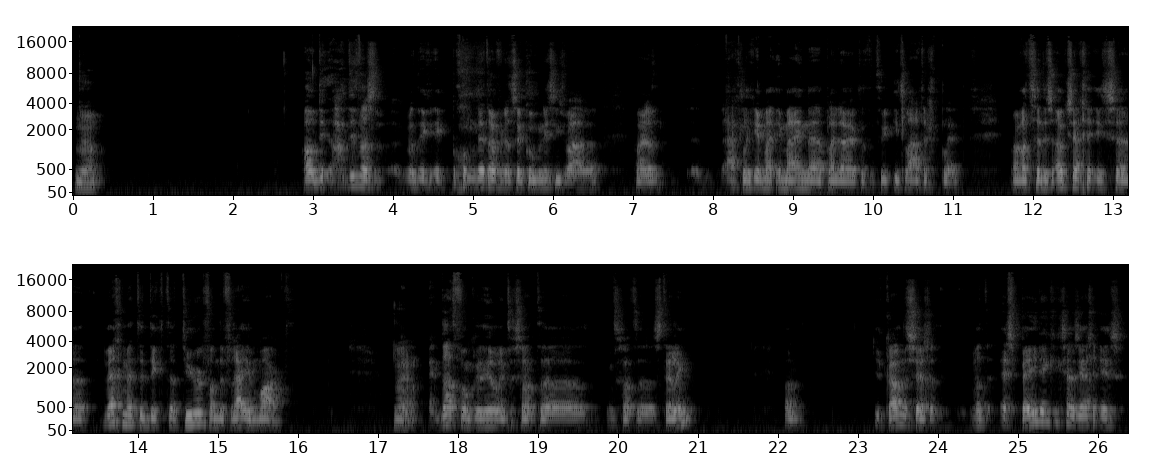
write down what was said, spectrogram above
Ja. Oh, dit, oh, dit was. Want ik, ik begon net over dat ze communistisch waren. Maar dat, eh, eigenlijk in mijn, in mijn eh, pleidooi heb ik dat natuurlijk iets later gepland. Maar wat ze dus ook zeggen is: eh, weg met de dictatuur van de vrije markt. Nou ja. En dat vond ik een heel interessante, interessante stelling. Want je kan dus zeggen: wat SP denk ik zou zeggen is:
